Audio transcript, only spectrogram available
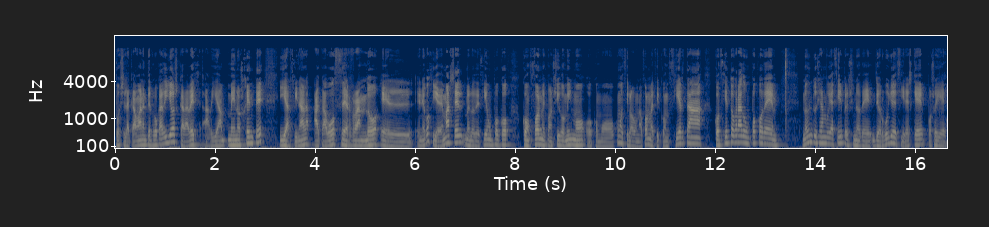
pues se le acababan antes bocadillos, cada vez había menos gente y al final acabó cerrando el, negocio. Y además él me lo decía un poco conforme consigo mismo, o como, ¿cómo decirlo de alguna forma? Es decir, con cierta, con cierto grado un poco de no de entusiasmo voy a decir, pero sino de, de orgullo decir, es que, pues oye,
